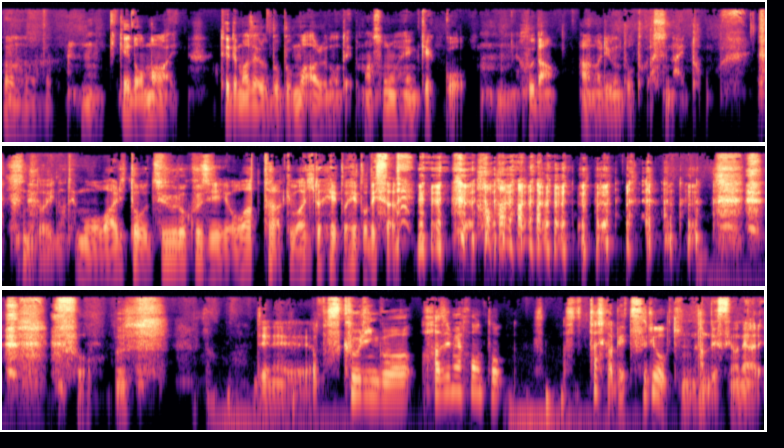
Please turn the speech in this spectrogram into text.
うんうんうん。うん。けど、まあ、手で混ぜる部分もあるので、まあ、その辺結構、うん、普段あまり運動とかしないとしんどいので、もう割と16時終わったら割とヘトヘトでしたね。そう。でね、やっぱスクーリングは、はじめ本当確か別料金なんですよね、あれ。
